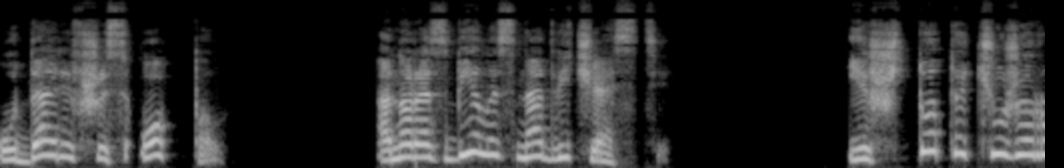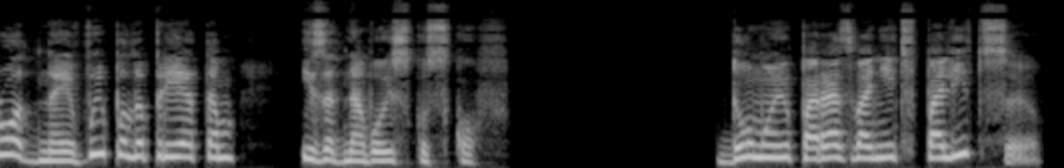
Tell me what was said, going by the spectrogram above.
Ударившись об пол, оно разбилось на две части, и что-то чужеродное выпало при этом из одного из кусков. «Думаю, пора звонить в полицию»,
